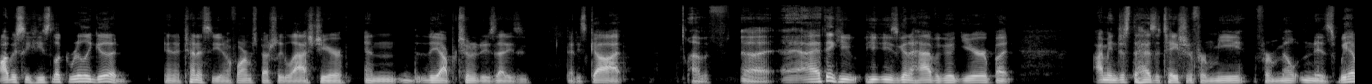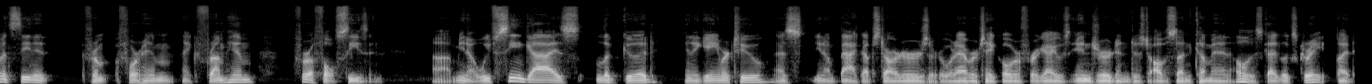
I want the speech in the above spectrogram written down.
obviously, he's looked really good in a Tennessee uniform, especially last year, and the opportunities that he's that he's got. Um, uh, I think he, he's going to have a good year, but I mean, just the hesitation for me for Milton is we haven't seen it from for him like from him for a full season. Um, you know, we've seen guys look good in a game or two as you know backup starters or whatever take over for a guy who's injured and just all of a sudden come in and oh this guy looks great. But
